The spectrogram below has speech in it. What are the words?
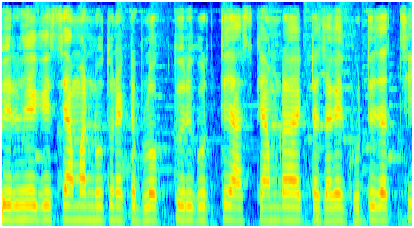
বের হয়ে গেছে আমার নতুন একটা ব্লগ তৈরি করতে। আজকে আমরা একটা জায়গায় ঘুরতে যাচ্ছি।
